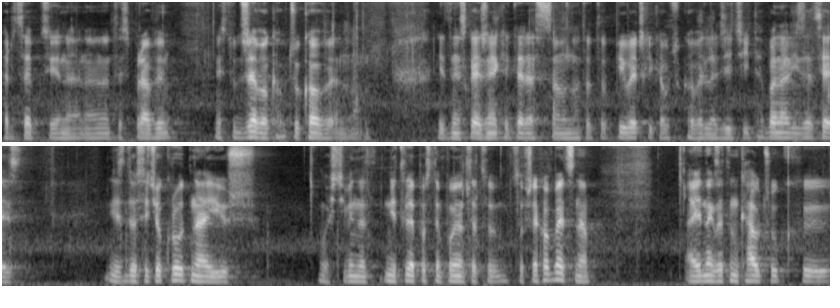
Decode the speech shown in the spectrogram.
percepcję na, na, na te sprawy. Jest tu drzewo kauczukowe. No. Jedyne skojarzenia, jakie teraz są, no to, to piłeczki kauczukowe dla dzieci. Ta banalizacja jest, jest dosyć okrutna i już właściwie nie tyle postępująca, co, co wszechobecna. A jednak za ten kauczuk y,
